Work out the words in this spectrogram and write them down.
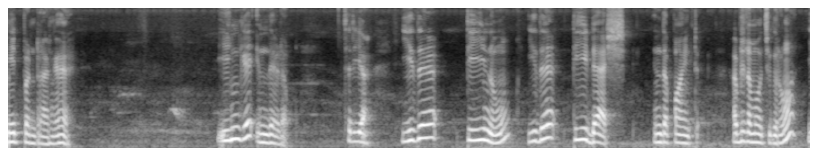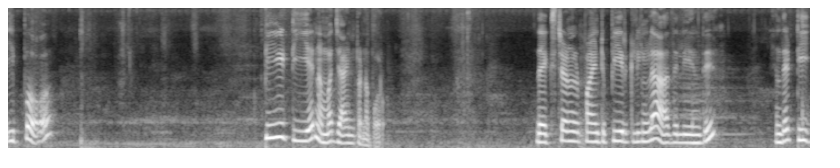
மீட் பண்ணுறாங்க இங்கே இந்த இடம். சரியா? இதை டீனும் இதை டி டேஷ் இந்த பாயிண்ட். அப்படி நம்ம வச்சுக்கிறோம். இப்போது பிடியை நம்ம ஜாயின் பண்ண போகிறோம் இந்த எக்ஸ்டர்னல் பாயிண்ட் பி இருக்கு இல்லைங்களா? அதுலேருந்து இந்த டி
